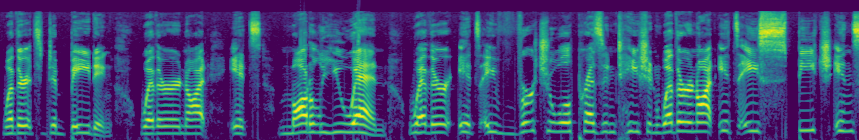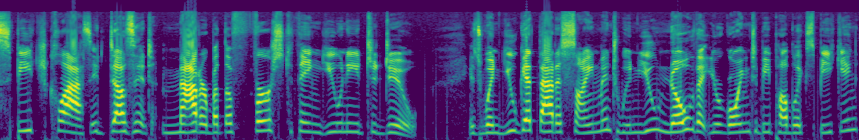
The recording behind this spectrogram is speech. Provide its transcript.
Whether it's debating, whether or not it's Model UN, whether it's a virtual presentation, whether or not it's a speech in speech class, it doesn't matter. But the first thing you need to do is when you get that assignment, when you know that you're going to be public speaking,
